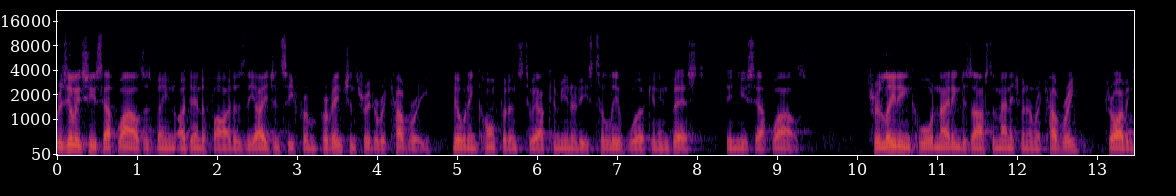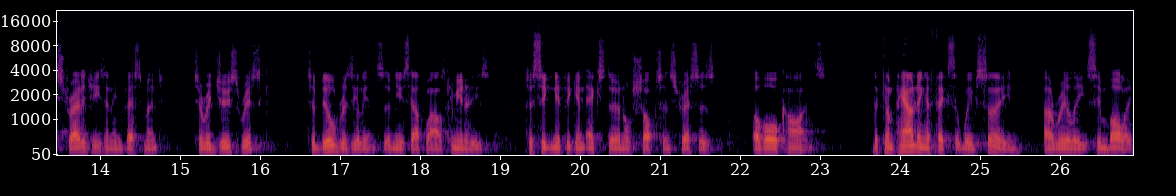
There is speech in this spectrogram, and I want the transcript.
Resilience New South Wales has been identified as the agency from prevention through to recovery, building confidence to our communities to live, work, and invest in New South Wales. Through leading and coordinating disaster management and recovery, driving strategies and investment to reduce risk, to build resilience of New South Wales communities, to significant external shocks and stresses of all kinds. The compounding effects that we've seen are really symbolic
